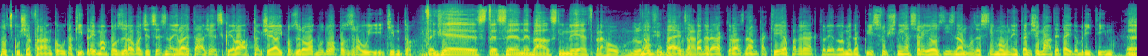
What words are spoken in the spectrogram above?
Lucku Šafránkou, taky prej mám pozdravovat, že se znají léta, že je skvělá, takže já ji pozdravovat budu a pozdravuji ji tímto. Takže jste se nebál s nimi jet Prahou? Bylo no vůbec, a pana redaktora znám taky a pan redaktor je velmi takový slušný a seriózní, znám ho ze sněmovny, takže máte tady dobrý tým. Eh,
